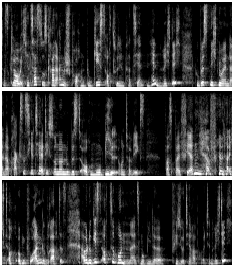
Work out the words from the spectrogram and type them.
das glaube ich. Jetzt hast du es gerade angesprochen. Du gehst auch zu den Patienten hin, richtig? Du bist nicht nur in deiner Praxis hier tätig, sondern du bist auch mobil unterwegs, was bei Pferden ja vielleicht auch irgendwo angebracht ist. Aber du gehst auch zu Hunden als mobile Physiotherapeutin, richtig?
